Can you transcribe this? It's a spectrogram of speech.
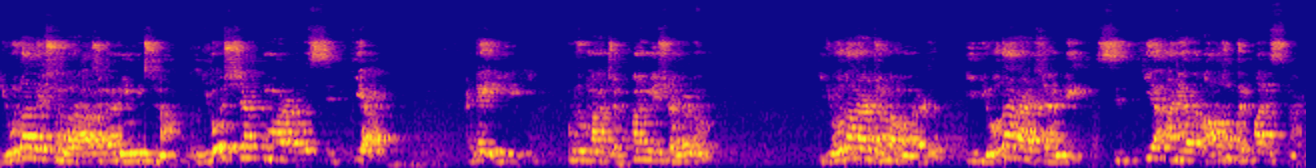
యూదా దేశంలో రాజుగా నియమించిన యోషియా కుమారుడు సిద్కియా. అంటే ఇప్పుడు మనం చెప్పుకున్న ఈ షండు యోధా రాజ్యంలో ఉన్నాడు. ఈ యోధా రాజ్యాన్ని సిద్కియా అనే ఒక రాజు పరిపాలిస్తున్నాడు.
